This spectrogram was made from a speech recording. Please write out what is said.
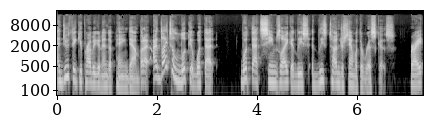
I do think you're probably going to end up paying down. But I, I'd like to look at what that what that seems like, at least at least to understand what the risk is. right?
